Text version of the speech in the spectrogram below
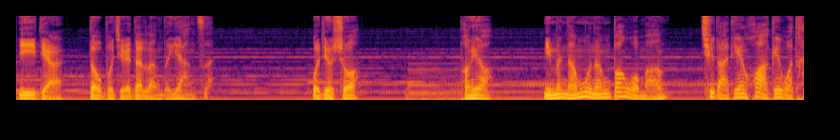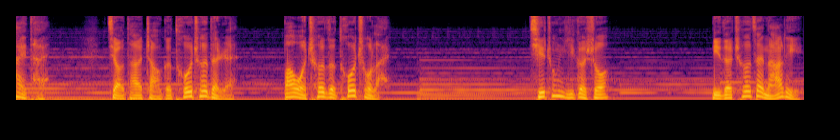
一点都不觉得冷的样子。我就说：“朋友，你们能不能帮我忙，去打电话给我太太，叫她找个拖车的人，把我车子拖出来。”其中一个说：“你的车在哪里？”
